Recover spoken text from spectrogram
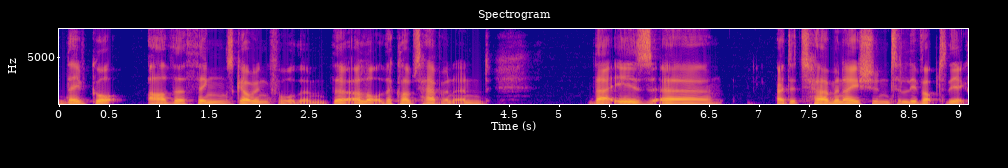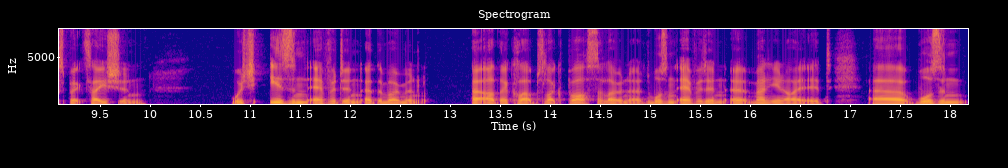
they've got other things going for them that a lot of the clubs haven't, and that is uh, a determination to live up to the expectation, which isn't evident at the moment at other clubs like Barcelona. It wasn't evident at Man United. Uh, wasn't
